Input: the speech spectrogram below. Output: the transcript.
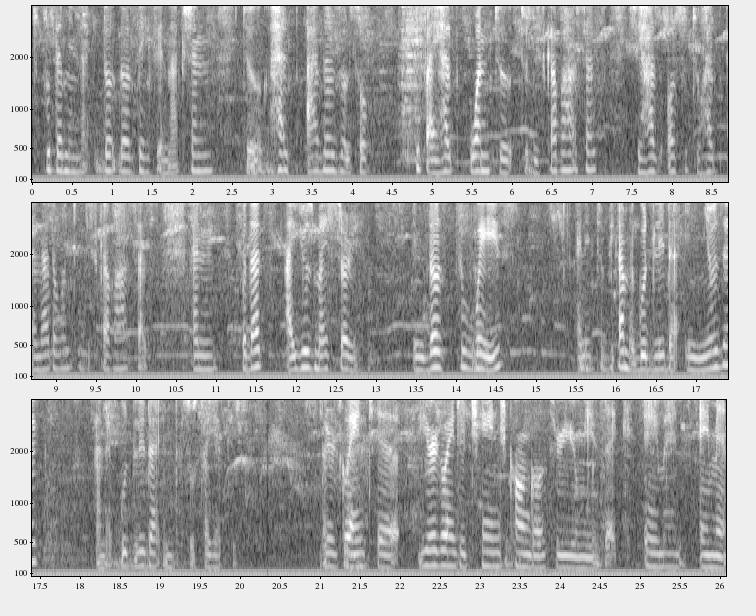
To put them in the, the things in action. To help others also. If I help one to, to discover herself, she has also to help another one to discover herself. And for that, I use my story. In those two ways, I need to become a good leader in music and a good leader in the society. You're That's my- going to you're going to change Congo through your music. Amen. Amen.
